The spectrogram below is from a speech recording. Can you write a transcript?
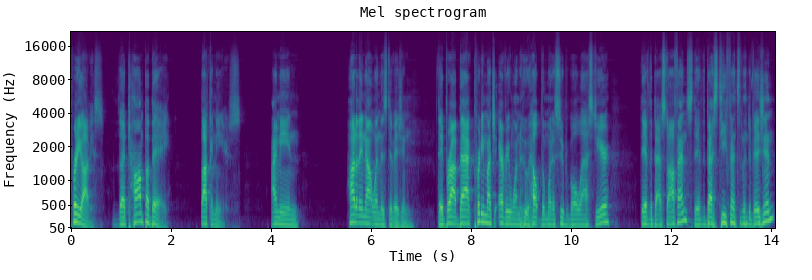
pretty obvious, the Tampa Bay Buccaneers. I mean, how do they not win this division? They brought back pretty much everyone who helped them win a Super Bowl last year. They have the best offense, they have the best defense in the division.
